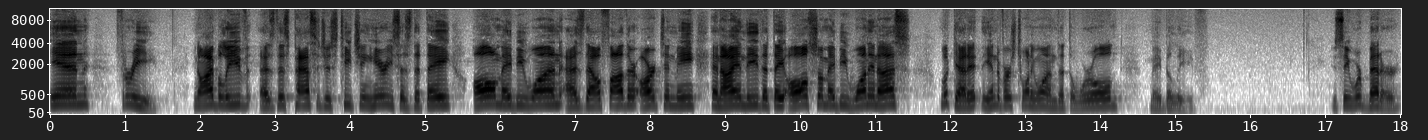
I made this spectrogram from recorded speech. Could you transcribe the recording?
in three. You know, I believe as this passage is teaching here, He says that they all may be one, as thou, Father, art in me, and I in thee, that they also may be one in us. Look at it, the end of verse 21, that the world may believe. You see, we're better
